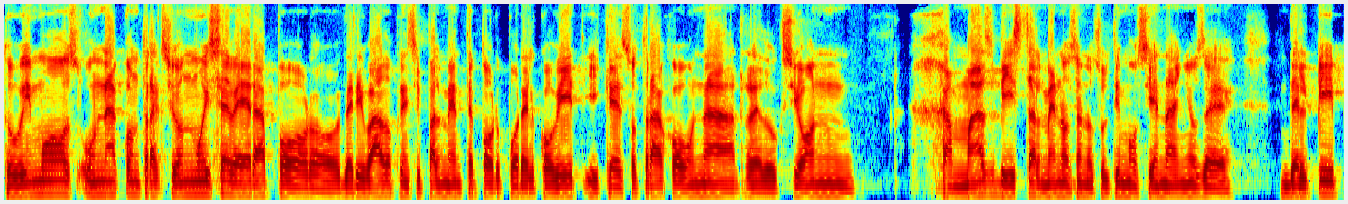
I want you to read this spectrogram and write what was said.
tuvimos una contracción muy severa por derivado principalmente por, por el COVID y que eso trajo una reducción jamás vista, al menos en los últimos 100 años de, del PIB.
